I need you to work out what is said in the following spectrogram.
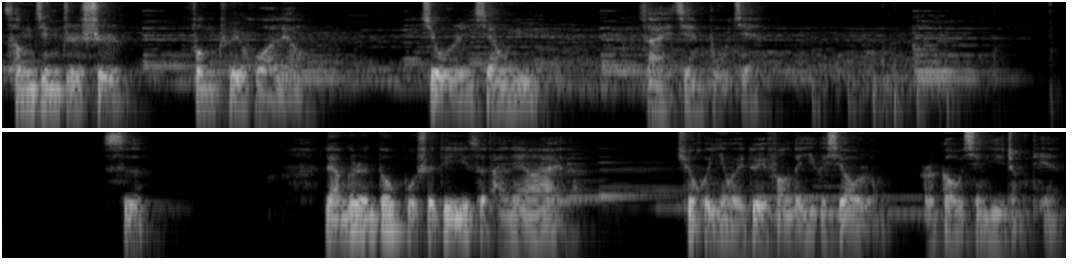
曾经之事，风吹火燎，旧人相遇，再见不见。四，两个人都不是第一次谈恋爱了，却会因为对方的一个笑容而高兴一整天。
